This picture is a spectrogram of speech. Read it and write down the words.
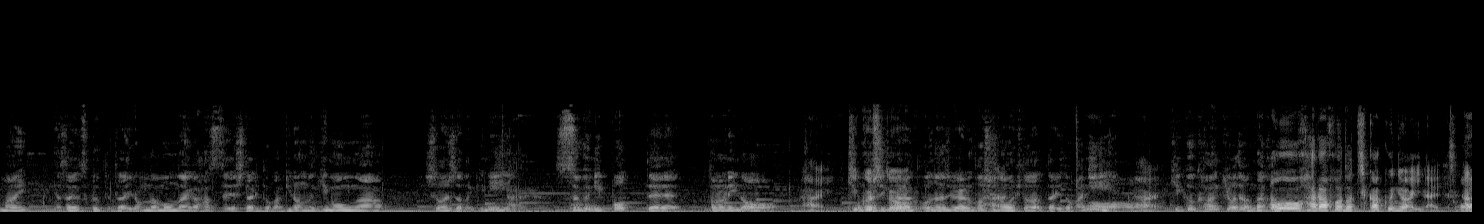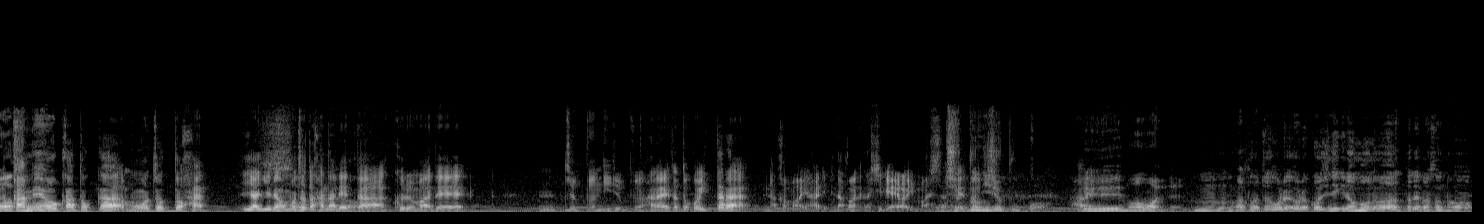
まあ、野菜作ってたらいろんな問題が発生したりとかいろんな疑問が生じた時に、はい。すぐにポッて隣のはい、聞同く人じぐらいの同じぐらいの年の人だったりとかに、はい。聞く環境ではなかった。大原ほど近くにはいないですね。あの亀岡とかもうちょっとは八木でももうちょっと離れた車でうん10分20分離れたとこ行ったら仲間はやはり仲間というか知り合いはいましたけ10ど分20分か、はい。へえまあまあやね。うん、あとはちょっと俺俺個人的に思うのは例えばその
